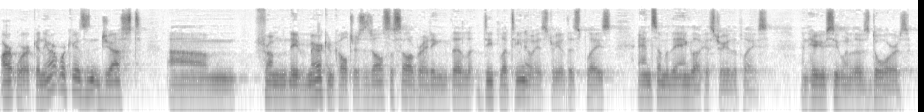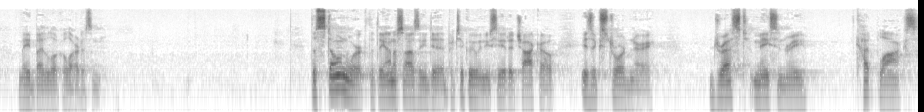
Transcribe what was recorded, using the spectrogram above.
artwork, and the artwork isn't just um, from Native American cultures, is also celebrating the deep Latino history of this place and some of the Anglo history of the place. And here you see one of those doors made by the local artisan. The stonework that the Anasazi did, particularly when you see it at Chaco, is extraordinary. Dressed masonry, cut blocks,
